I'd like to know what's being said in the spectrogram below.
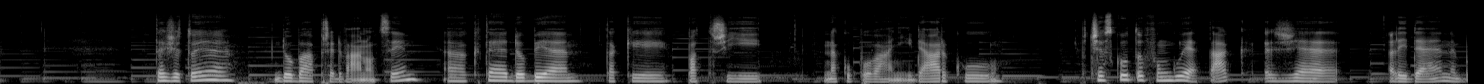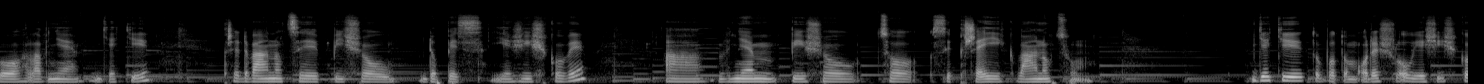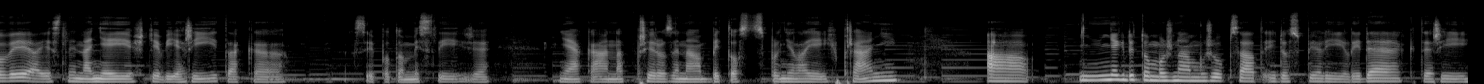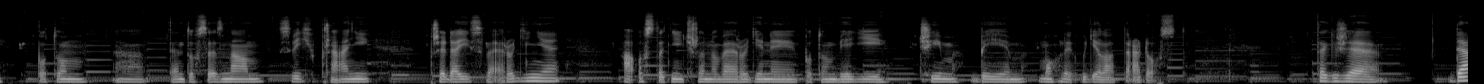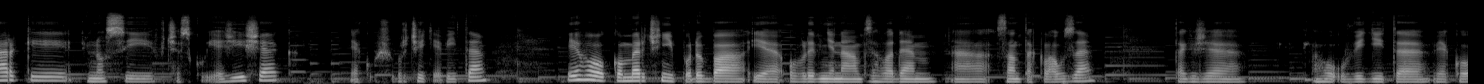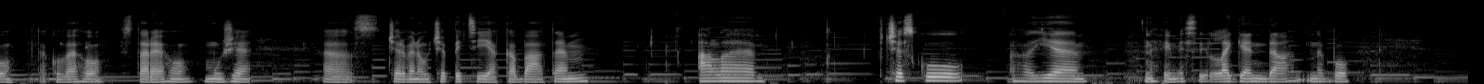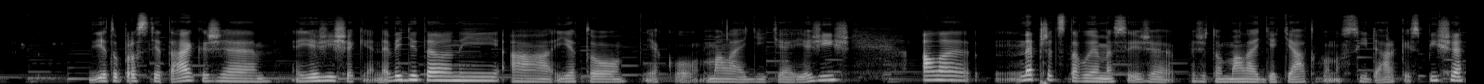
Takže to je doba před Vánoci. K té době taky patří nakupování dárků, v Česku to funguje tak, že lidé nebo hlavně děti před Vánoci píšou dopis Ježíškovi a v něm píšou, co si přejí k Vánocům. Děti to potom odešlou Ježíškovi a jestli na něj ještě věří, tak eh, si potom myslí, že nějaká nadpřirozená bytost splnila jejich přání a Někdy to možná můžou psát i dospělí lidé, kteří potom eh, tento seznam svých přání předají své rodině a ostatní členové rodiny potom vědí, čím by jim mohli udělat radost. Takže dárky nosí v Česku Ježíšek, jak už určitě víte. Jeho komerční podoba je ovlivněná vzhledem eh, Santa Clause, takže ho uvidíte jako takového starého muže eh, s červenou čepicí a kabátem, ale v Česku eh, je, nevím jestli legenda, nebo je to prostě tak, že Ježíšek je neviditelný a je to jako malé dítě Ježíš, ale nepředstavujeme si, že, že to malé děťátko nosí dárky. Spíše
